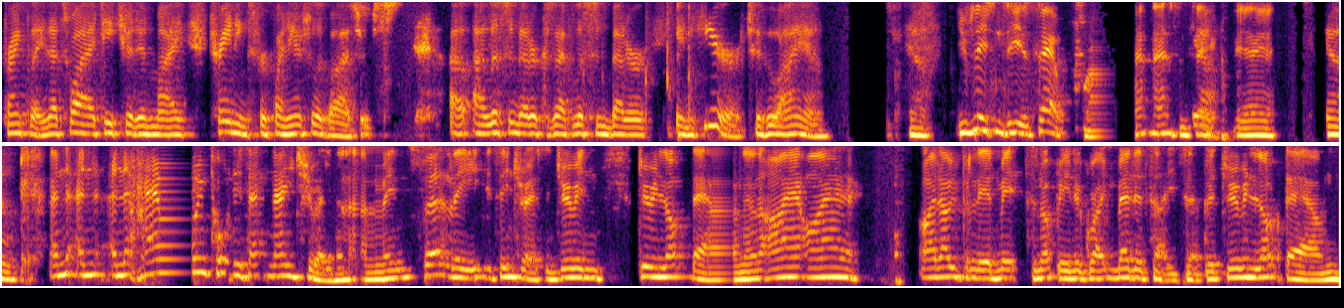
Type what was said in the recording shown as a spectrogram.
Frankly, that's why I teach it in my trainings for financial advisors. I, I listen better because I've listened better in here to who I am. Yeah, you've listened to yourself. That, that's the thing. Yeah. yeah. yeah. And and and how important is that nature element? I mean, certainly it's interesting during during lockdown, and I I I'd openly admit to not being a great meditator, but during lockdown,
